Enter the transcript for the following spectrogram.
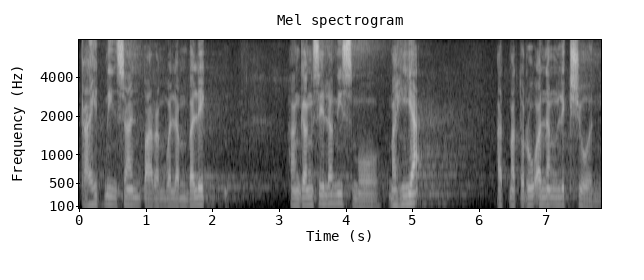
kahit minsan parang walang balik, hanggang sila mismo mahiya at maturuan ng leksyon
